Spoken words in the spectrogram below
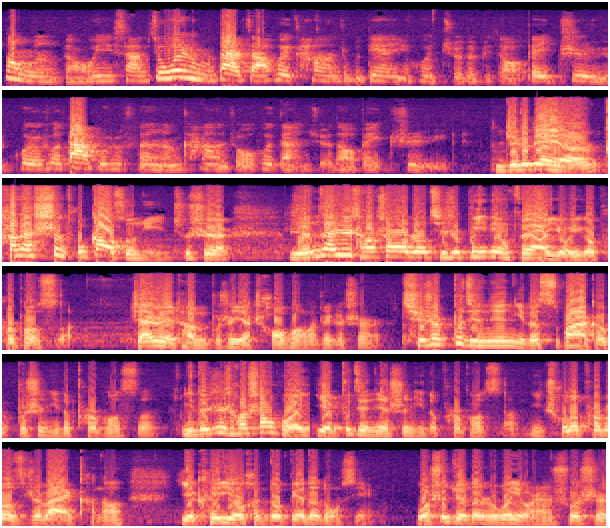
那我们聊一下，就为什么大家会看了这部电影会觉得比较被治愈，或者说大部分人看了之后会感觉到被治愈？你这个电影，他在试图告诉你，就是人在日常生活中其实不一定非要有一个 purpose。Jerry 他们不是也嘲讽了这个事儿？其实不仅仅你的 spark 不是你的 purpose，你的日常生活也不仅仅是你的 purpose。你除了 purpose 之外，可能也可以有很多别的东西。我是觉得，如果有人说是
